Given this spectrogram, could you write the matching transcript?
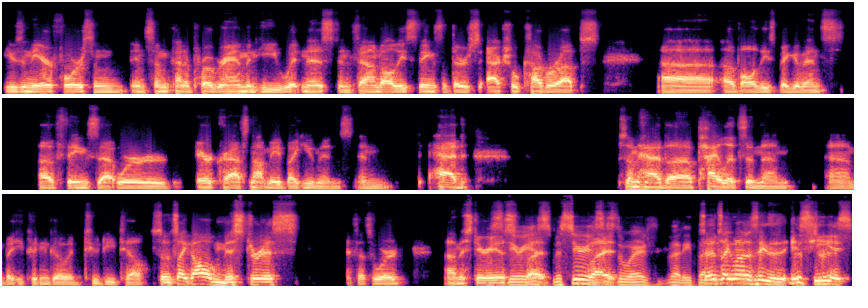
he was in the Air Force and in some kind of program, and he witnessed and found all these things that there's actual cover ups uh, of all these big events of things that were aircrafts not made by humans and had some had uh, pilots in them, um, but he couldn't go into detail. So it's like all mysterious if that's a word. Uh, mysterious, mysterious, but, mysterious but, is the word, buddy. So it's like one of those things. Is, is he? Mysterious,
